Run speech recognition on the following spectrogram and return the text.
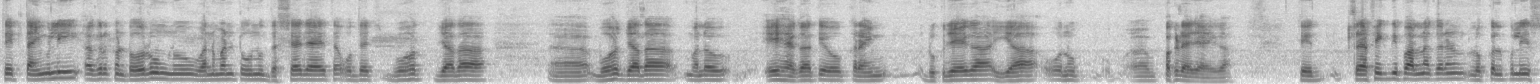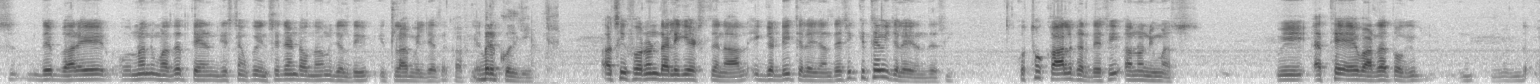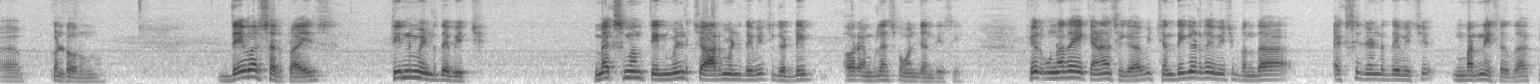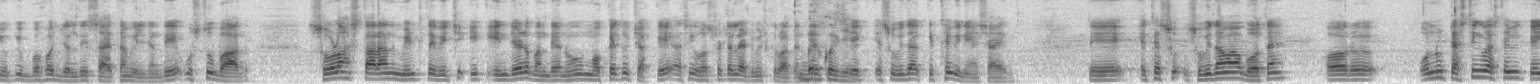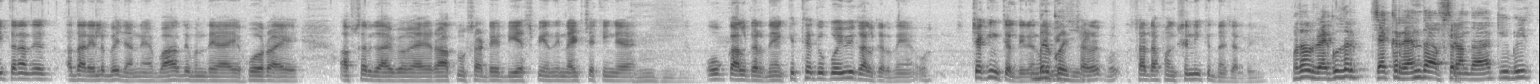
ਤੇ ਟਾਈਮਲੀ ਅਗਰ ਕੰਟਰੋਲ ਰੂਮ ਨੂੰ 112 ਨੂੰ ਦੱਸਿਆ ਜਾਏ ਤਾਂ ਉਹਦੇ 'ਚ ਬਹੁਤ ਜ਼ਿਆਦਾ ਬਹੁਤ ਜ਼ਿਆਦਾ ਮਤਲਬ ਇਹ ਹੈਗਾ ਕਿ ਉਹ ਕ੍ਰਾਈਮ ਰੁਕ ਜਾਏਗਾ ਜਾਂ ਉਹਨੂੰ ਪਕੜਿਆ ਜਾਏਗਾ। ਤੇ ਟ੍ਰੈਫਿਕ ਦੀ ਪਾਲਣਾ ਕਰਨ ਲੋਕਲ ਪੁਲਿਸ ਦੇ ਬਾਰੇ ਉਹਨਾਂ ਨੂੰ ਮਦਦ ਦੇਣ ਜਿਸ ਟਾਈਮ ਕੋਈ ਇਨਸੀਡੈਂਟ ਆਉਂਦਾ ਉਹਨੂੰ ਜਲਦੀ ਇਤਲਾ ਮਿਲ ਜਾਏ ਤਾਂ ਕਾਫੀ। ਬਿਲਕੁਲ ਜੀ। ਅਸੀਂ ਫੋਰਨ ਡੈਲੀਗੇਟਸ ਦੇ ਨਾਲ ਇੱਕ ਗੱਡੀ ਚਲੇ ਜਾਂਦੇ ਸੀ ਕਿੱਥੇ ਵੀ ਚਲੇ ਜਾਂਦੇ ਸੀ। ਉੱਥੋਂ ਕਾਲ ਕਰਦੇ ਸੀ ਅਨੋਨਿਮਸ ਵੀ ਇੱਥੇ ਇਹ ਵਾਰਦਾਤ ਹੋ ਗਈ ਕੰਟਰੋਲ ਰੂਮ ਨੂੰ। ਦੇ ਵਰ ਸਰਪ੍ਰਾਈਜ਼ 3 ਮਿੰਟ ਦੇ ਵਿੱਚ ਮੈਕਸਿਮਮ 3 ਮਿੰਟ 4 ਮਿੰਟ ਦੇ ਵਿੱਚ ਗੱਡੀ ਔਰ ਐਂਬੂਲੈਂਸ ਪਹੁੰਚ ਜਾਂਦੀ ਸੀ। ਫਿਰ ਉਹਨਾਂ ਦਾ ਇਹ ਕਹਿਣਾ ਸੀਗਾ ਵੀ ਚੰਡੀਗੜ੍ਹ ਦੇ ਵਿੱਚ ਬੰਦਾ ਐਕਸੀਡੈਂਟ ਦੇ ਵਿੱਚ ਮਰ ਨਹੀਂ ਸਕਦਾ ਕਿਉਂਕਿ ਬਹੁਤ ਜਲਦੀ ਸਹਾਇਤਾ ਮਿਲ ਜਾਂਦੀ ਹੈ। ਉਸ ਤੋਂ ਬਾਅਦ 16-17 ਮਿੰਟ ਦੇ ਵਿੱਚ ਇੱਕ ਇੰਜਰਡ ਬੰਦੇ ਨੂੰ ਮੌਕੇ ਤੋਂ ਚੱਕ ਕੇ ਅਸੀਂ ਹਸਪੀਟਲ ਐਡਮਿਟ ਕਰਵਾ ਦਿੰਦੇ ਬਿਲਕੁਲ ਜੀ। ਇਹ ਸੁਵਿਧਾ ਕਿੱਥੇ ਵੀ ਨਹੀਂ ਹੈ ਸ਼ਾਇਦ। ਤੇ ਇੱਥੇ ਸੁਵਿਧਾਵਾਂ ਬਹੁਤ ਹੈ। ਔਰ ਉਹਨੂੰ ਟੈਸਟਿੰਗ ਵਾਸਤੇ ਵੀ ਕਈ ਤਰ੍ਹਾਂ ਦੇ ਅਦਾਰੇ ਲੱਭੇ ਜਾਂਦੇ ਆ। ਬਾਹਰ ਦੇ ਬੰਦੇ ਆਏ ਹੋਰ ਆਏ ਅਫਸਰ ਗਾਇਬ ਆਏ ਰਾਤ ਨੂੰ ਸਾਡੇ ਡੀਐਸਪੀਆਂ ਦੀ ਨਾਈਟ ਚੈਕਿੰਗ ਹੈ। ਉਹ ਕਾਲ ਕਰਦੇ ਆ ਕਿੱਥੇ ਤੋਂ ਕੋਈ ਵੀ ਕਾਲ ਕਰਦੇ ਆ ਉਹ ਚੈਕਿੰਗ ਚੱਲਦੀ ਰਹਿੰਦੀ। ਸਾਡਾ ਫੰਕਸ਼ਨ ਹੀ ਕਿੱਦਾਂ ਚੱਲ ਰਹੀ ਹੈ ਮਤਲਬ ਰੈਗੂਲਰ ਚੈੱਕ ਰਹਿੰਦਾ ਅਫਸਰਾਂ ਦਾ ਕਿ ਵੀ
